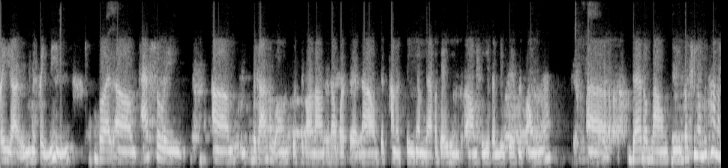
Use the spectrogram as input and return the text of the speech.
say I, you didn't say me. But um, actually, um, the guy who owns the cigar lounge that I work at now, just kind of see him navigating um, being a new business owner. Uh, that allows me, but you know, we kind of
